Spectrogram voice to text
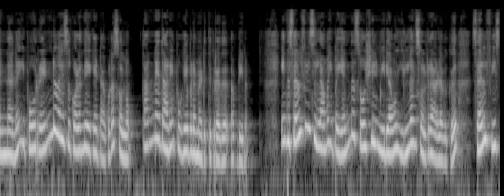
என்னன்னு இப்போ ஒரு ரெண்டு வயசு குழந்தைய கேட்டால் கூட சொல்லும். தன்னை தானே புகைப்படம் எடுத்துக்கிறது அப்படின்னு. இந்த செல்ஃபீஸ் இல்லாமல் இப்போ எந்த சோஷியல் மீடியாவும் இல்லைன்னு சொல்கிற அளவுக்கு செல்ஃபீஸ்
